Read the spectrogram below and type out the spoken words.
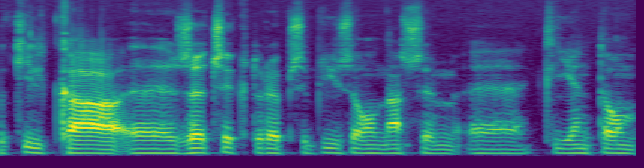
e, kilka e, rzeczy, które przybliżą naszym e, klientom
